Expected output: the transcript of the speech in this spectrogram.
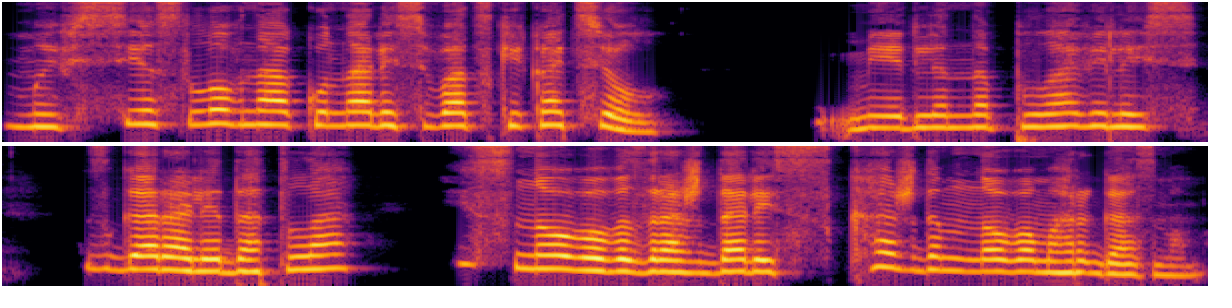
Мы все словно окунались в адский котел, медленно плавились, сгорали дотла и снова возрождались с каждым новым оргазмом.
